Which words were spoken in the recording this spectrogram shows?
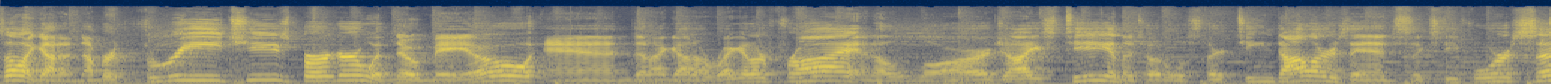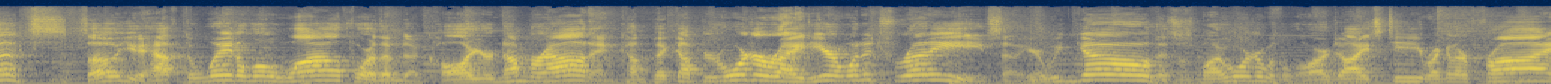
So I got a number three cheeseburger with no mayo, and then I got a regular fry and a large iced tea, and the total is $13.64. So you have to wait a little while for them to call your number out and come pick up your order right here when it's ready. So here we go. This is my order with a large iced tea, regular fry,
